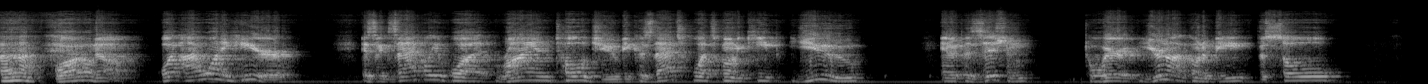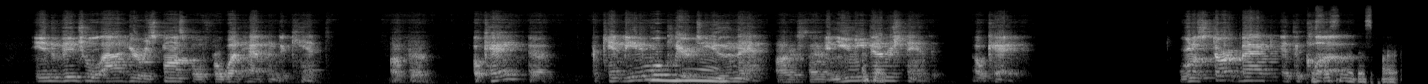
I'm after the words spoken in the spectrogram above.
uh, Well, no. What I want to hear is exactly what Ryan told you because that's what's going to keep you in a position to where you're not going to be the sole individual out here responsible for what happened to Kent. Okay. Okay? Yeah. I can't be any more clear to you than that. I understand. And you need to understand it. Okay. We're going to start back at the Just listen to club. this part.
